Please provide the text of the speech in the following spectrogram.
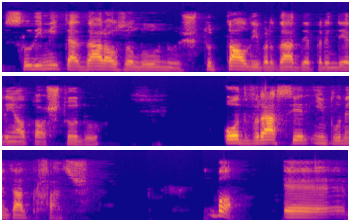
se limita a dar aos alunos total liberdade de aprender em autoestudo ou deverá ser implementado por fases? Bom, é,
